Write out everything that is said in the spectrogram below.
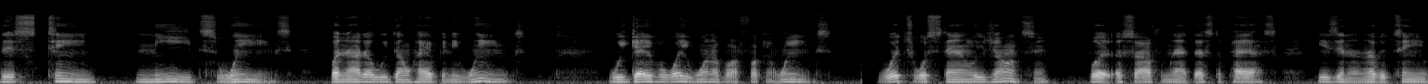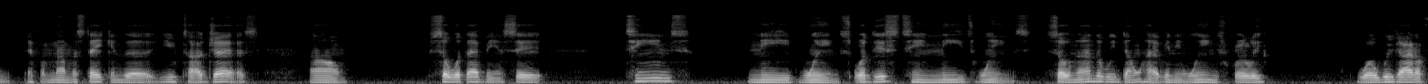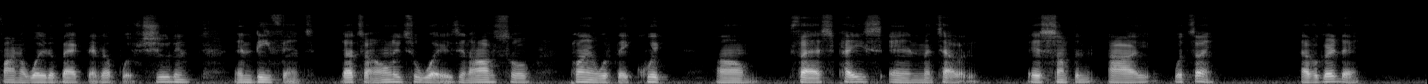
this team needs wings. But now that we don't have any wings, we gave away one of our fucking wings, which was Stanley Johnson. But aside from that, that's the past. He's in another team, if I'm not mistaken, the Utah Jazz. Um, so with that being said, teams need wings, or this team needs wings. So now that we don't have any wings, really, well, we gotta find a way to back that up with shooting and defense. That's our only two ways, and also playing with a quick, um, fast pace and mentality is something I would say. Have a great day.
